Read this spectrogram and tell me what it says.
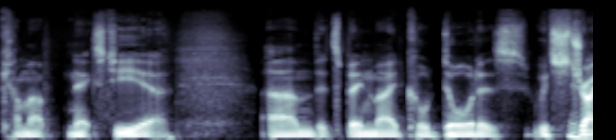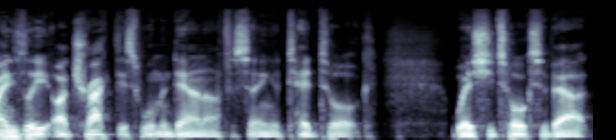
come up next year. Um, that's been made called Daughters, which strangely I tracked this woman down after seeing a TED talk where she talks about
